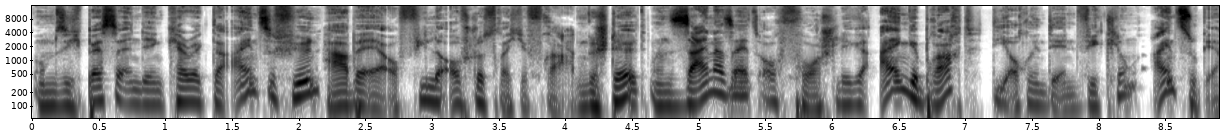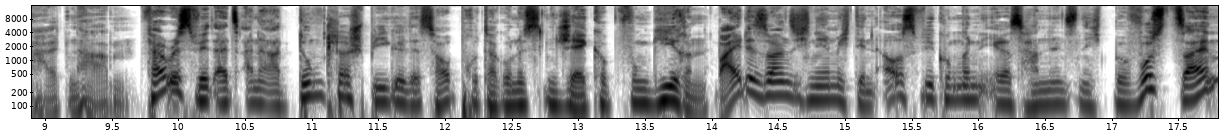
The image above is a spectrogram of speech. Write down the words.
Um sich besser in den Charakter einzufühlen, habe er auch viele aufschlussreiche Fragen gestellt und seinerseits auch Vorschläge eingebracht, die auch in der Entwicklung Einzug erhalten haben. Ferris wird als eine Art dunkler Spiegel des Hauptprotagonisten Jacob fungieren. Beide sollen sich nämlich den Auswirkungen ihres Handelns nicht bewusst sein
